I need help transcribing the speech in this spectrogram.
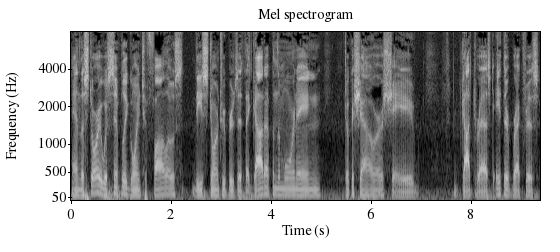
And the story was simply going to follow s- these stormtroopers as they got up in the morning, took a shower, shaved, got dressed, ate their breakfast,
